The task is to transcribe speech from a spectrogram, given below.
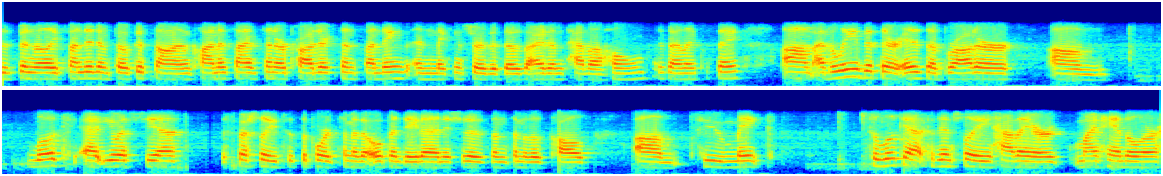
has been really funded and focused on climate science center projects and funding and making sure that those items have a home, as I like to say. Um, I believe that there is a broader um, look at USGS, especially to support some of the open data initiatives and some of those calls um, to make to look at potentially how they are, might handle or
